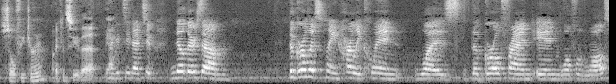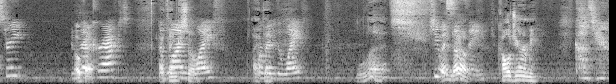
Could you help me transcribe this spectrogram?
Sophie Turner. I can see that. In, I could see that too. No, there's um, the girl that's playing Harley Quinn was the girlfriend in Wolf of Wall Street. Is Okay. that correct? The I think blonde so. wife, I or think. maybe the wife. Let's. She was find out. something. Call Jeremy. Call Jeremy.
